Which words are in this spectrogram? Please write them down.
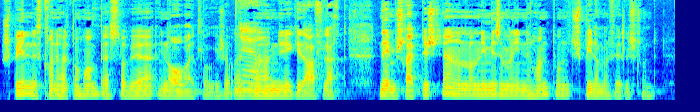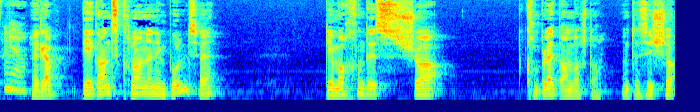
spielen, das kann ich halt daheim besser wie in der Arbeit, logischerweise. Ja. Weil dann die Gitarre vielleicht neben dem Schreibtisch stehen und dann nehme ich sie mal in die Hand und spiele mal eine Viertelstunde. Ja. Ich glaube, die ganz kleinen Impulse, die machen das schon komplett anders da. Und das ist schon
